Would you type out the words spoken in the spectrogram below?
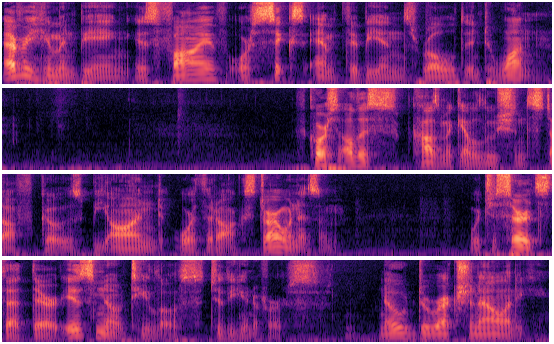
Every human being is five or six amphibians rolled into one. Of course, all this cosmic evolution stuff goes beyond orthodox Darwinism, which asserts that there is no telos to the universe, no directionality,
